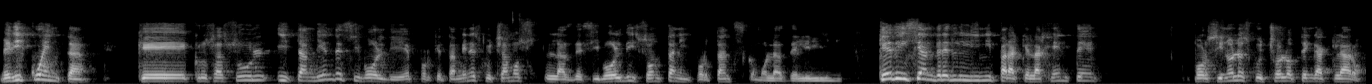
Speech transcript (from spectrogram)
me di cuenta que Cruz Azul y también de Ciboldi, ¿eh? porque también escuchamos las de Ciboldi son tan importantes como las de Lilini. ¿Qué dice Andrés Lilini para que la gente, por si no lo escuchó, lo tenga claro?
